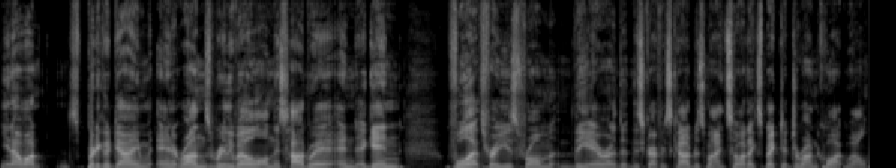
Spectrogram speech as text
you know what? It's a pretty good game and it runs really well on this hardware. And again, Fallout 3 is from the era that this graphics card was made, so I'd expect it to run quite well.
